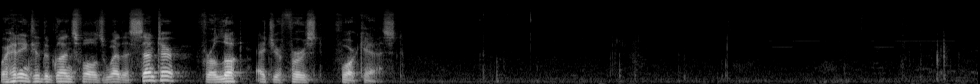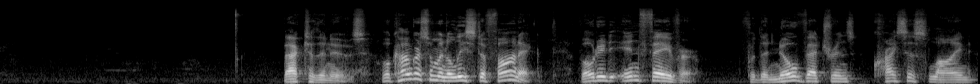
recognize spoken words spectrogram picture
we're heading to the Glens Falls Weather Center for a look at your first forecast. Back to the news. Well, Congresswoman Elise Stefanik voted in favor for the No Veterans Crisis Line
